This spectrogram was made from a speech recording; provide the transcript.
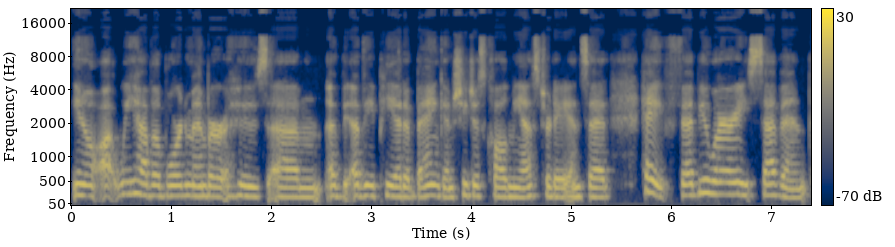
you know, uh, we have a board member who's um, a, a, VP at a bank, and she just called me yesterday and said, Hey, February 7th,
